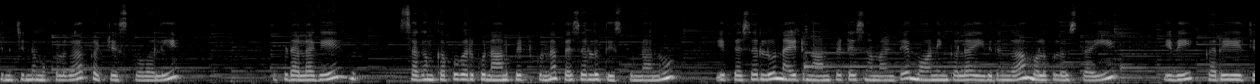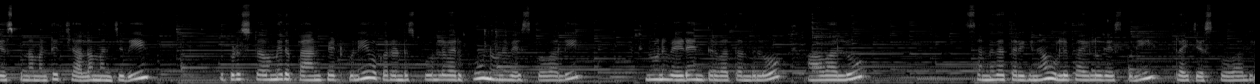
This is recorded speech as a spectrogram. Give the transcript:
చిన్న చిన్న ముక్కలుగా కట్ చేసుకోవాలి. ఇప్పుడు అలాగే సగం కప్పు వరకు నానపెట్టుకున్న పెసర్లు తీసుకున్నాను. ఈ పెసర్లు నైట్ నానపెట్టేసామంటే మార్నింగ్ కల్లా ఈ విధంగా మొలకలు వస్తాయి. ఇవి కర్రీ చేసుకున్నామంటే చాలా మంచిది. ఇప్పుడు స్టవ్ మీద ప్యాన్ పెట్టుకుని ఒక రెండు స్పూన్ల వరకు నూనె వేసుకోవాలి. నూనె వేడైన తర్వాత అందులో ఆవాలు సన్నగా తరిగిన ఉల్లిపాయలు వేసుకుని ఫ్రై చేసుకోవాలి.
